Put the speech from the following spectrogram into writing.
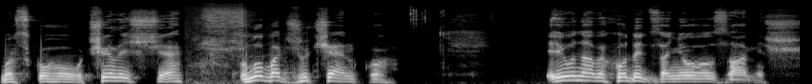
морського училища Лобач Жученко. І вона виходить за нього заміж.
